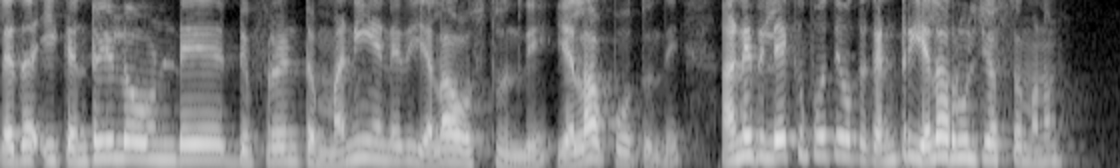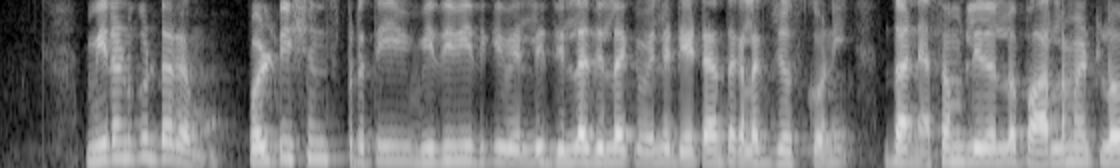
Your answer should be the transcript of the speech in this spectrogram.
లేదా ఈ కంట్రీలో ఉండే డిఫరెంట్ మనీ అనేది ఎలా వస్తుంది? ఎలా పోతుంది? అనేది లేకపోతే ఒక కంట్రీ ఎలా రూల్ చేస్తాం మనం? మీరు అనుకుంటారేమో పొలిటీషియన్స్ ప్రతి వీధి వీధికి వెళ్ళి జిల్లా జిల్లాకి వెళ్ళి డేటా అంతా కలెక్ట్ చేసుకొని దాన్ని అసెంబ్లీలలో పార్లమెంట్లో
